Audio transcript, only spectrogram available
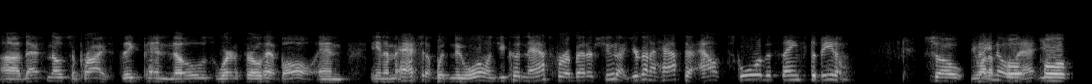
uh, that's no surprise. Thigpen knows where to throw that ball, and in a matchup with New Orleans, you couldn't ask for a better shootout. You're going to have to outscore the Saints to beat them. So you want to pull, that. Pull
